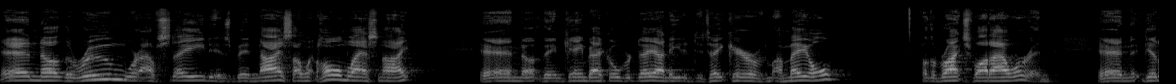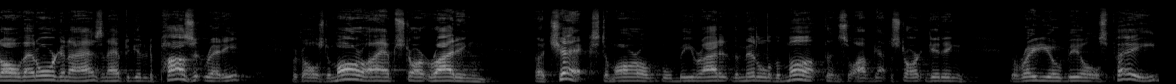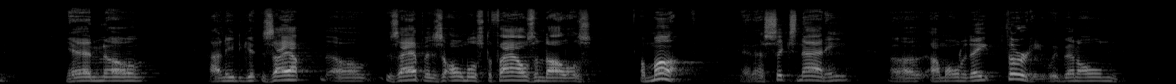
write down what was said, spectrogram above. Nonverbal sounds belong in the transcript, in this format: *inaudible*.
And uh, the room where I've stayed has been nice. I went home last night and uh, then came back over today. I needed to take care of my mail for the Bright Spot Hour and and get all that organized and I have to get a deposit ready because tomorrow I have to start writing uh, checks. Tomorrow will be right at the middle of the month, and so I've got to start getting the radio bills paid. And uh, I need to get Zap. Uh, Zap is almost thousand dollars a month, and that's six ninety. Uh, I'm on at eight thirty. We've been on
